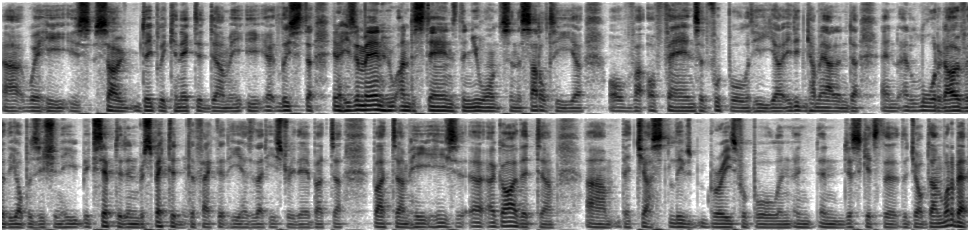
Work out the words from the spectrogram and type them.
uh, where he is so deeply connected. Um, he, he, at least uh, you know he's a man who understands the nuance and the subtlety uh, of of fans and football. That he he didn't come out and and and lorded over the opposition. He accepted and respected the fact that he has that history there. But but um, he he's a, a guy that uh, um, that just lives breathes football and, and, and just gets the, the job done. What about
